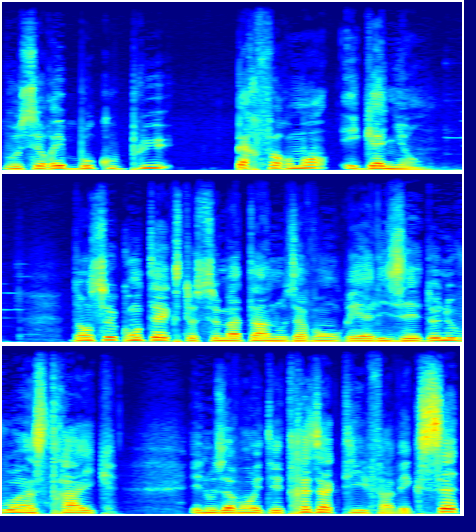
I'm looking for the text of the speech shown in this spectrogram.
vous serez beaucoup plus performant et gagnant. Dans ce contexte, ce matin, nous avons réalisé de nouveau un strike et nous avons été très actifs avec 7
